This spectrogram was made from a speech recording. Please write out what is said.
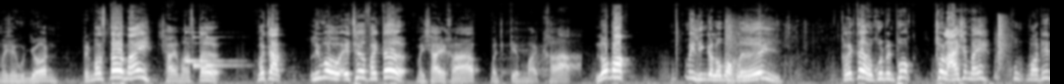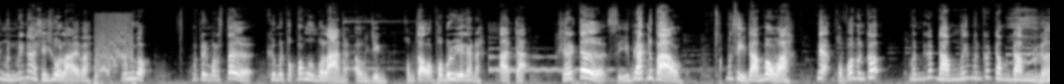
ไม่ใช่หุ่นยนต์ เป็นมอนสเตอร์ไหม ใช่มอนสเตอร์ มาจาก Level a t h e r Fighter ไม่ใช่ครับ มันจะเกม Minecraft โลบอกไม่ลิงก์กับโลบอกเลย คาแรคเตอร์ของคุณเป็นพวกชั่วร้ายใช่ไหมคุณวอร์เดนมันไม่น่าใช่ชั่วร้ายปะมันดูแบบมันเป็นมอนสเตอร์ คือมันปกป้องเมืองโบราณอะเอาจริงๆผมตอบว่าพอมบรีกันนะอาจจะคาแรคเตอร์สีแบล็กหรือเปล่า มันสีดำเปล่าวะ เนี่ยผมว่ามันก็มันก็ดำไหมมันก็ดำดำๆอยู่นะ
